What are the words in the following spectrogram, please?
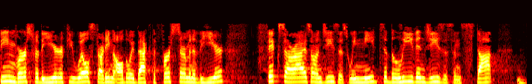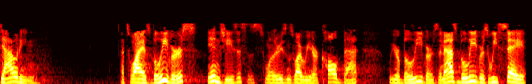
theme verse for the year, if you will, starting all the way back the first sermon of the year. Fix our eyes on Jesus. We need to believe in Jesus and stop doubting. That's why, as believers in Jesus, is one of the reasons why we are called that. We are believers. And as believers, we say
